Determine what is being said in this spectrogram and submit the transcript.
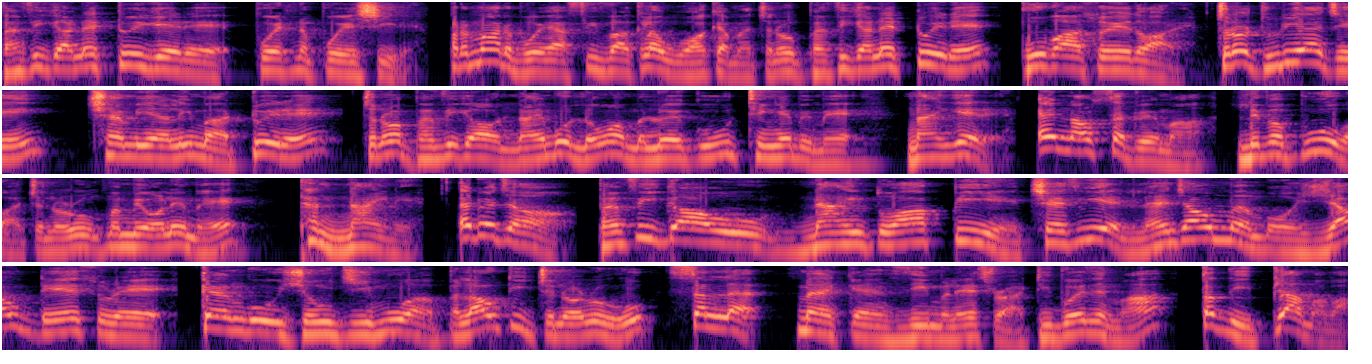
ဘန်ဖီကာနဲ့တွေ့ခဲ့တဲ့ပွဲနှစ်ပွဲရှိတယ်ပထမတစ်ပွဲက FIFA Club World Cup မှာကျွန်တော်ဘန်ဖီကာနဲ့တွေ့တယ်ဘိုးပါဆွဲသွားတယ်ကျွန်တော်ဒုတိယချိန်ချန်ပီယံလိမှာတွေ့တယ်ကျွန်တော်ဘန်ဖီကာကိုနိုင်ဖို့လုံးဝမလွယ်ကူထင်ခဲ့ပေမဲ့နိုင်ခဲ့တယ်အဲ့နောက်ဆက်တွဲမှာလီဗာပူးကိုပါကျွန်တော်တို့မမျှော်လင့်ပဲထပ်နိုင်တယ် အဲ့အတွက်ကြောင့်ဘန်ဖီကာကိုနိုင်သွားပြီးရင်ချယ်ဆီရဲ့လမ်းကြောင်းမှန်ပေါ်ရောက်တယ်ဆိုတော့ကံကိုယုံကြည်မှုကဘယ်လောက်ထိကျွန်တော်တို့ကိုဆက်လက်မှန်ကန်စေမလဲဆိုတာဒီပွဲစဉ်မှာတက်တည်ပြမှာပါ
